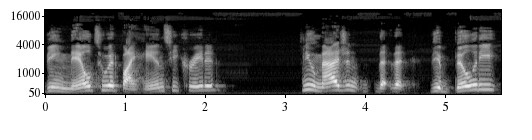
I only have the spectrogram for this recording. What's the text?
Being nailed to it by hands He created? Can you imagine that, that the ability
